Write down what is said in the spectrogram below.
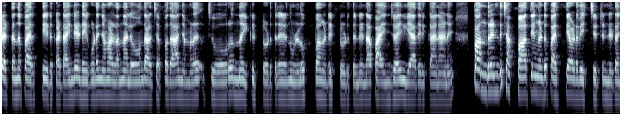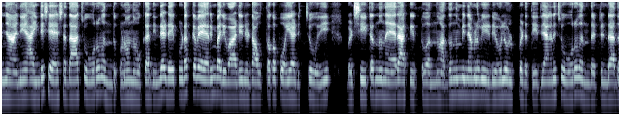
പെട്ടെന്ന് പരത്തി എടുക്കട്ടെ അതിന്റെ ഇടയിൽ കൂടെ ഞാൻ വെള്ളം നല്ലോണം തളിച്ചപ്പോൾ അതാ നമ്മൾ ചോറ് ഒന്ന് അതിക്ക് ഇട്ട് കൊടുത്തിട്ടുണ്ട്. ഉള്ളു ഉപ്പ് അങ്ങോട്ട് ഇട്ട് കൊടുത്തിട്ടുണ്ട്. ആ പഴഞ്ചോ ഇല്ലാതിരിക്കാനാണ്. പന്ത്രണ്ട് ചപ്പാത്തി അങ്ങോട്ട് പരത്തി അവിടെ വെച്ചിട്ടുണ്ട് കേട്ടോ ഞാൻ അതിന്റെ ശേഷം അതാ ചോറ് വെന്തുക്കണോ നോക്കുക അതിന്റെ ഇടയിൽ കൂടെ ഒക്കെ വേറെയും പരിപാടി ഉണ്ട് കേട്ടോ ഔത്തൊക്കെ പോയി അടിച്ചോരി ബെഡ്ഷീറ്റ് ഒന്ന് നേരാക്കി ഇട്ട് വന്നു. അതൊന്നും പിന്നെ നമ്മൾ വീഡിയോയിൽ ഉൾപ്പെടുത്തിയിട്ടില്ല. അങ്ങനെ ചോറ് വെന്തിട്ടുണ്ട്. അത്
